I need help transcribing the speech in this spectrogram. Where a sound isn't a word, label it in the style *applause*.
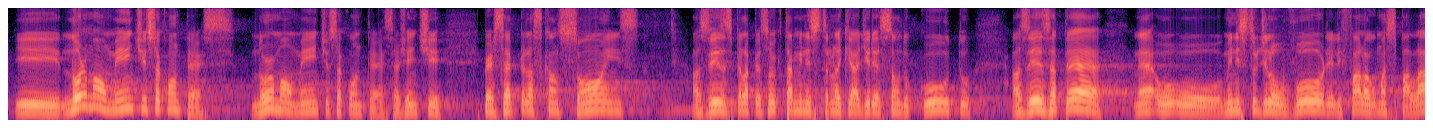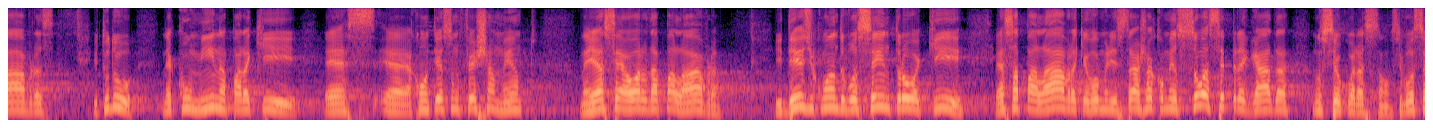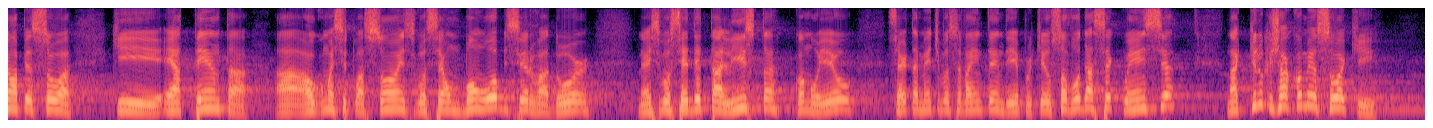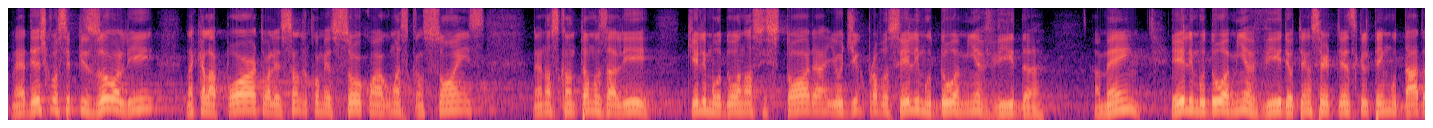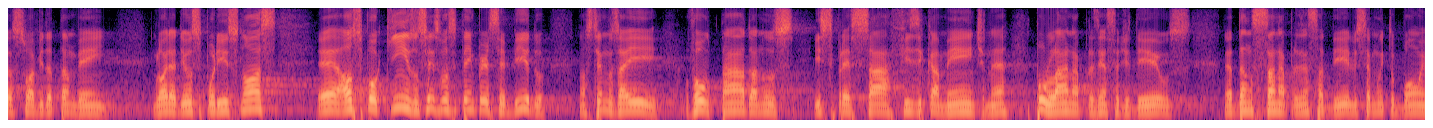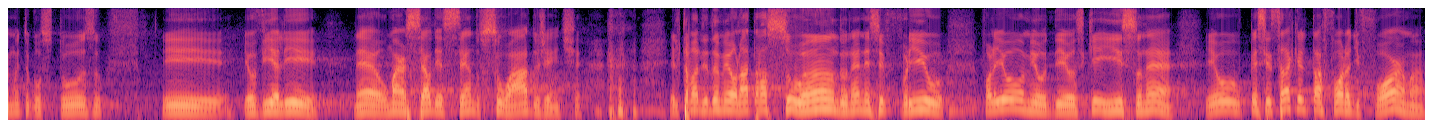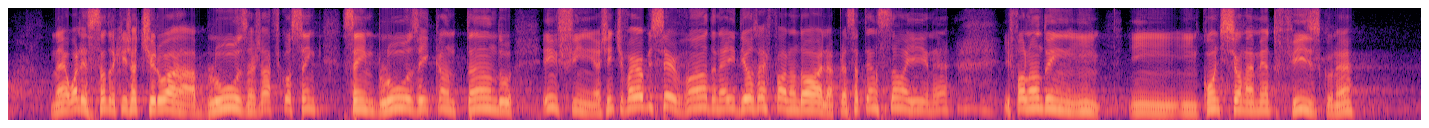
E normalmente isso acontece. Normalmente isso acontece. A gente percebe pelas canções, às vezes pela pessoa que está ministrando aqui a direção do culto, às vezes até né, o, o, ministro de louvor, ele fala algumas palavras, e tudo né, culmina para que é, é, aconteça um fechamento, né, essa é a hora da palavra, e desde quando você entrou aqui, essa palavra que eu vou ministrar já começou a ser pregada no seu coração, se você é uma pessoa que é atenta a algumas situações, se você é um bom observador, né, se você é detalhista como eu, certamente você vai entender, porque eu só vou dar sequência naquilo que já começou aqui. Né? Desde que você pisou ali naquela porta, o Alessandro começou com algumas canções, né? nós cantamos ali que ele mudou a nossa história, e eu digo para você, ele mudou a minha vida. Amém? Ele mudou a minha vida, eu tenho certeza que ele tem mudado a sua vida também. Glória a Deus por isso. Nós, é, aos pouquinhos, não sei se você tem percebido, nós temos aí voltado a nos expressar fisicamente, né? pular na presença de Deus, né? dançar na presença dele, isso é muito bom, é muito gostoso. E eu vi ali né, o Marcel descendo, suado, gente. *laughs* ele estava ali do meu lado, estava suando né, nesse frio. Falei, oh meu Deus, que isso, né? Eu pensei, será que ele está fora de forma? Né? O Alessandro aqui já tirou a blusa, já ficou sem, sem blusa e cantando, enfim, a gente vai observando, né? E Deus vai falando, olha, presta atenção aí, né? E falando em, em, em condicionamento físico, né?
